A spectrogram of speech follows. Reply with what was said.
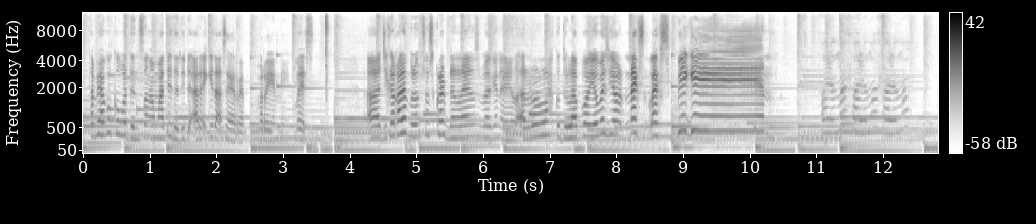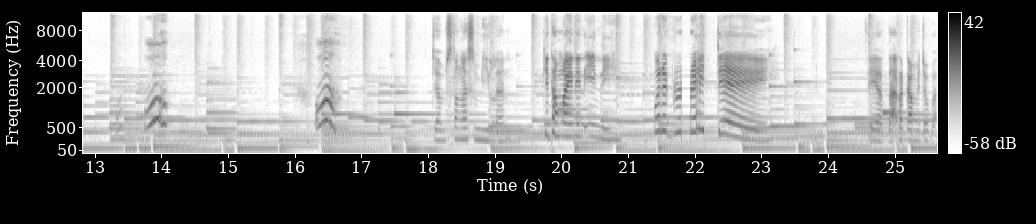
Tapi aku keweden setengah mati dan tidak arek kita seret merene. Wes. Eh, jika kalian belum subscribe dan lain sebagainya, eh, lah kudu lapo. Ya wes yo next let's begin. volume volume volume uh uh uh Jam setengah sembilan kita mainin ini. What a great day. Saya tak rekamnya coba.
